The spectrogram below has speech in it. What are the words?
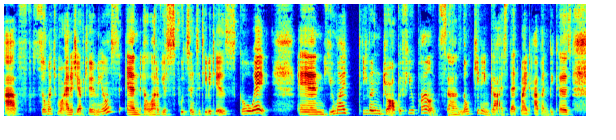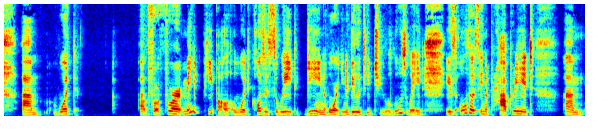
have so much more energy after your meals and a lot of your food sensitivities go away. And you might even drop a few pounds. Uh, no kidding, guys. That might happen because um, what uh, for for many people what causes weight gain or inability to lose weight is all those inappropriate um,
